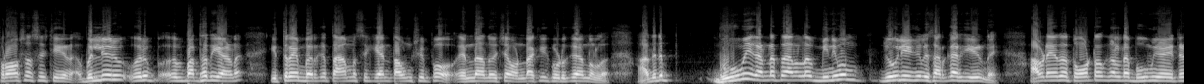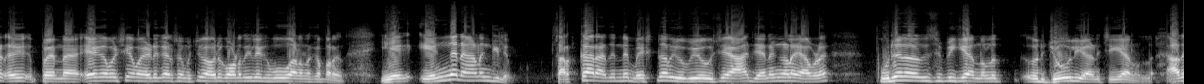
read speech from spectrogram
പ്രോസസ്സ് ചെയ്യണം വലിയൊരു ഒരു പദ്ധതിയാണ് ഇത്രയും പേർക്ക് താമസിക്കാൻ ടൗൺഷിപ്പോ എന്താണെന്ന് വെച്ചാൽ ഉണ്ടാക്കി കൊടുക്കുക എന്നുള്ളത്. അതിന് ഭൂമി കണ്ടെത്താനുള്ള മിനിമം ജോലിയെങ്കിലും സർക്കാർ ചെയ്യണ്ടേ അവിടെ ഏതോ തോട്ടങ്ങളുടെ ഭൂമിയായിട്ട് പിന്നെ ഏകപക്ഷീയമായി എടുക്കാൻ ശ്രമിച്ചു അവർ കോടതിയിലേക്ക് പോവുകയാണെന്നൊക്കെ പറയുന്നത് എങ്ങനെയാണെങ്കിലും സർക്കാർ അതിന്റെ മെഷീനറി ഉപയോഗിച്ച് ആ ജനങ്ങളെ അവിടെ പുനരധിവസിപ്പിക്കുക എന്നുള്ള ഒരു ജോലിയാണ് ചെയ്യാനുള്ളത്. അത്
